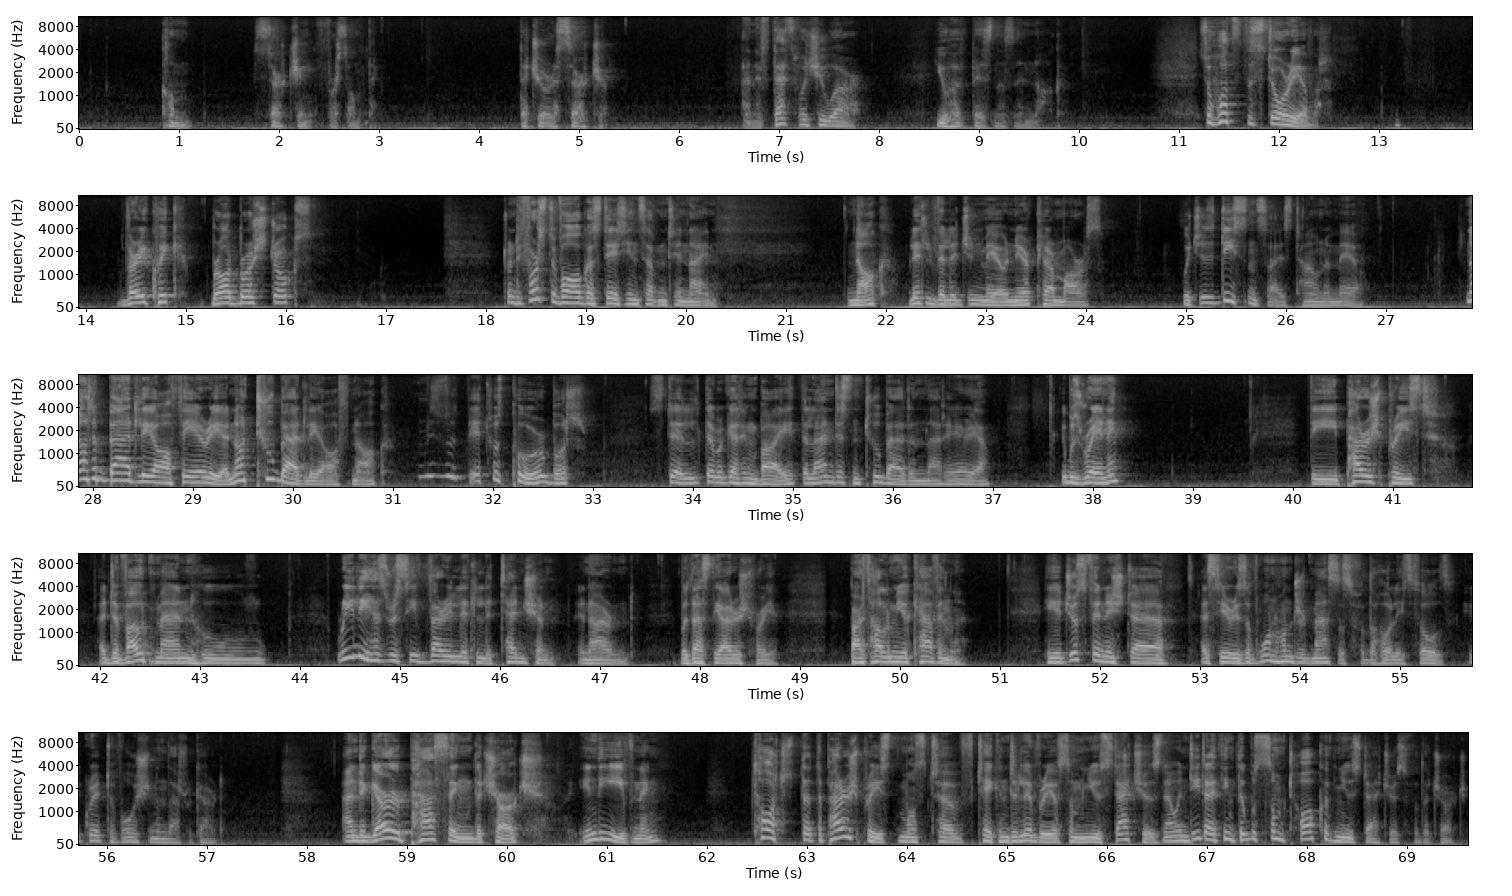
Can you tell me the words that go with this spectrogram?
come searching for something, that you're a searcher. And if that's what you are, you have business in Knock. So, what's the story of it? Very quick, broad brush strokes. 21st of August 1879. Knock, little village in Mayo near Claremorris, which is a decent sized town in Mayo. Not a badly off area, not too badly off Knock. It was poor, but still they were getting by. The land isn't too bad in that area. It was raining. The parish priest a devout man who really has received very little attention in Ireland, but that's the Irish for you. Bartholomew Cavanagh. He had just finished uh, a series of 100 masses for the Holy Souls. A great devotion in that regard. And a girl passing the church in the evening thought that the parish priest must have taken delivery of some new statues. Now, indeed, I think there was some talk of new statues for the church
